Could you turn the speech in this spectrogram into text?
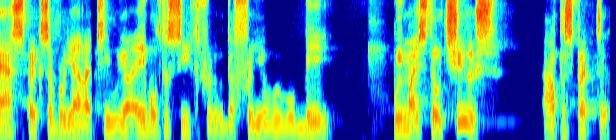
aspects of reality we are able to see through the freer we will be. We might still choose our perspective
